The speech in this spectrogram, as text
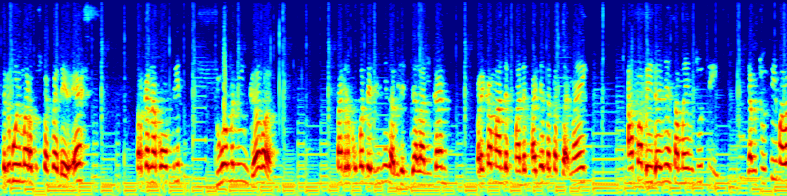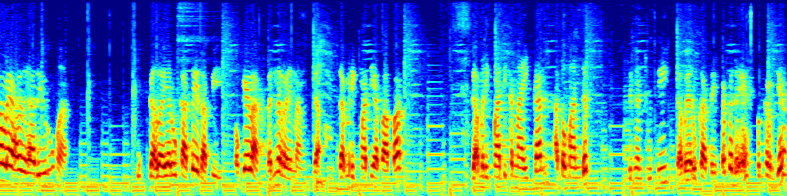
1500 PPDS terkena covid dua meninggal. Standar kompetensinya nggak bisa dijalankan. Mereka mandet-mandet aja tetap nggak naik. Apa bedanya sama yang cuti? Yang cuti malah leha-leha di rumah. Nggak bayar UKT tapi oke lah bener emang. Nggak nggak menikmati apa-apa. Nggak menikmati kenaikan atau mandet dengan cuti nggak bayar UKT PPDS bekerja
